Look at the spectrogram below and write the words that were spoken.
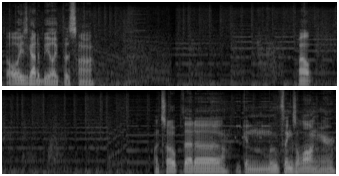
It's always got to be like this, huh? Well. Let's hope that uh we can move things along here.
